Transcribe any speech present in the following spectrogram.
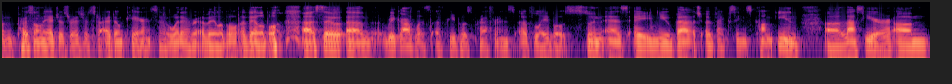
um, personally, I just register. I don't care. So whatever available, available. Uh, so um, regardless of people's preference of labels, soon as a new batch of vaccines come in uh, last year, um,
